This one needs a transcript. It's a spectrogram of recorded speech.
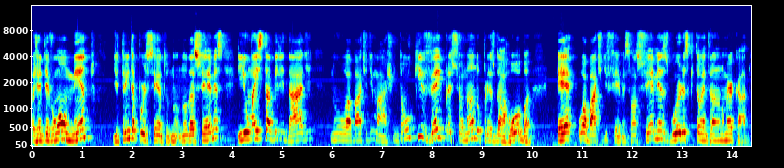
a gente teve um aumento de 30% no, no das fêmeas e uma estabilidade no abate de macho. Então, o que vem pressionando o preço da arroba é o abate de fêmeas. São as fêmeas gordas que estão entrando no mercado.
